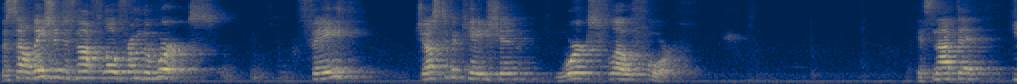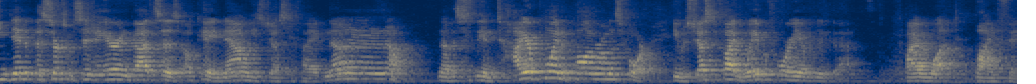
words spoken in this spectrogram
The salvation does not flow from the works. Faith, justification, works flow forth. It's not that he did the circumcision here and God says, okay, now he's justified. No, no, no, no, no. Now, this is the entire point of Paul in Romans 4. He was justified way before he ever did that. By what? By faith.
